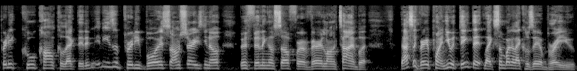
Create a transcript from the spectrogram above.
pretty cool, calm, collected, and he's a pretty boy. So I'm sure he's you know been feeling himself for a very long time. But that's a great point. You would think that like somebody like Jose Abreu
